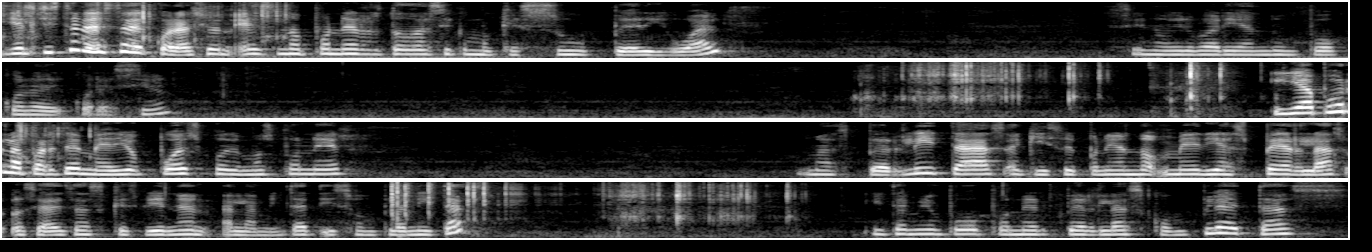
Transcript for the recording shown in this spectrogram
Y el chiste de esta decoración es no poner todo así como que súper igual. Sino ir variando un poco la decoración. Y ya por la parte de medio pues podemos poner más perlitas. Aquí estoy poniendo medias perlas, o sea, esas que vienen a la mitad y son planitas. Y también puedo poner perlas completas,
